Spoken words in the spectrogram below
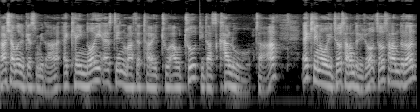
다시 한번 읽겠습니다. 에케이노이 에스틴 마테타이 투 아우투 디다스칼루 자 에케이노이 저 사람들이죠. 저 사람들은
